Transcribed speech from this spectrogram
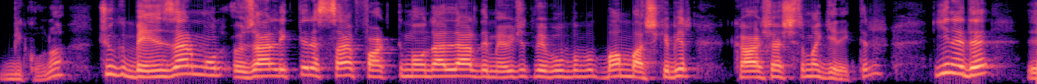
bir konu. Çünkü benzer mod özelliklere sahip farklı modeller de mevcut ve bu bambaşka bir karşılaştırma gerektirir. Yine de e,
